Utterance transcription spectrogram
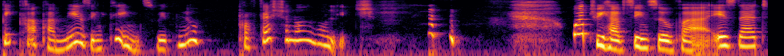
pick up amazing things with no professional knowledge. what we have seen so far is that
